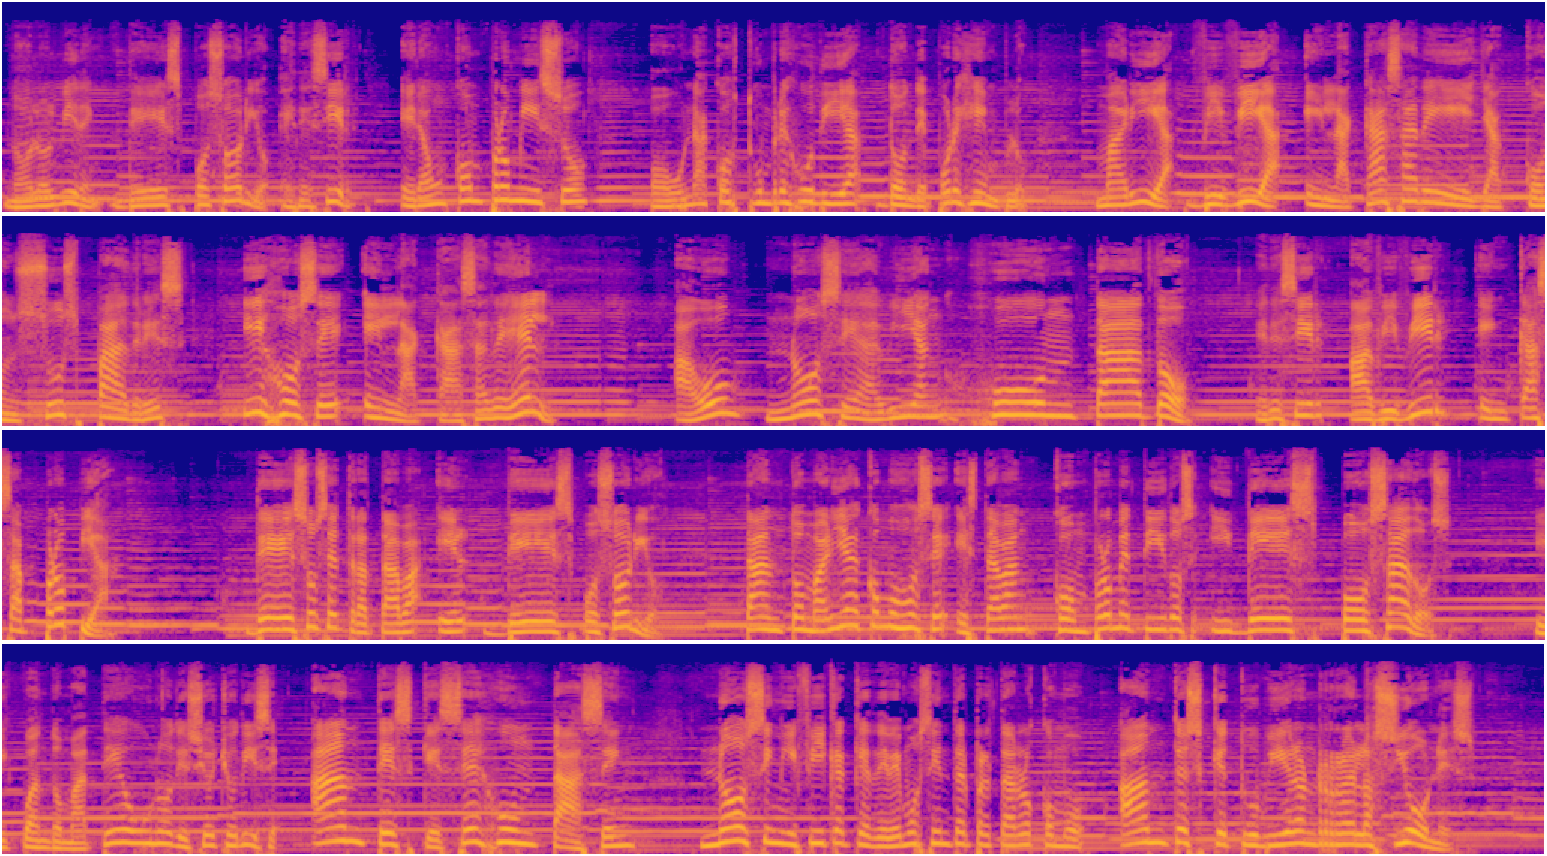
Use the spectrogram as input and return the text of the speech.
No lo olviden, desposorio, es decir, era un compromiso o una costumbre judía donde, por ejemplo, María vivía en la casa de ella con sus padres y José en la casa de él aún no se habían juntado, es decir, a vivir en casa propia. De eso se trataba el desposorio. Tanto María como José estaban comprometidos y desposados. Y cuando Mateo 1.18 dice, antes que se juntasen, no significa que debemos interpretarlo como antes que tuvieran relaciones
